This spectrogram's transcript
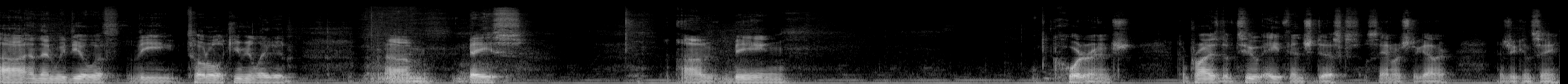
Uh, and then we deal with the total accumulated um, base uh, being quarter inch, comprised of two eighth inch discs sandwiched together, as you can see.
